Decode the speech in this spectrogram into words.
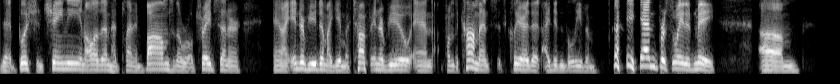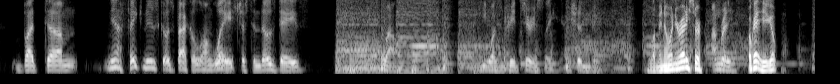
that Bush and Cheney and all of them had planted bombs in the World Trade Center. And I interviewed him. I gave him a tough interview. And from the comments, it's clear that I didn't believe him. he hadn't persuaded me. Um, but um, yeah, fake news goes back a long way. It's just in those days, well, he wasn't treated seriously, and he shouldn't be. Let me know when you're ready, sir. I'm ready. Okay, here you go.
